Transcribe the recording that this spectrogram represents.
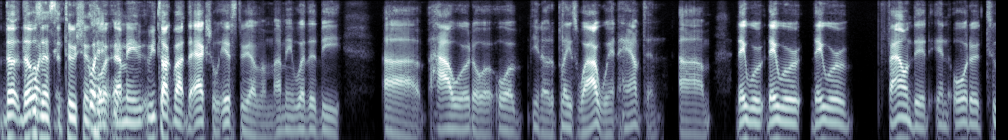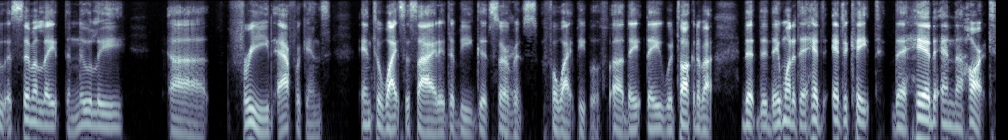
the, those institutions were. I mean we talk about the actual history of them I mean whether it be uh, Howard or or you know the place where I went Hampton um, they were they were they were founded in order to assimilate the newly uh, freed Africans into white society to be good servants right. for white people. Uh, they they were talking about that they wanted to head, educate the head and the heart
